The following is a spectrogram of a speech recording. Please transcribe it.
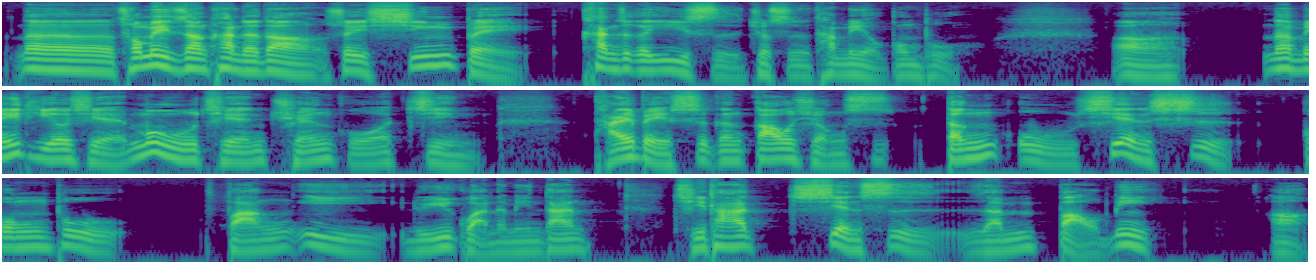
那从媒体上看得到，所以新北。看这个意思，就是他没有公布啊。那媒体有写，目前全国仅台北市跟高雄市等五县市公布防疫旅馆的名单，其他县市仍保密啊。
